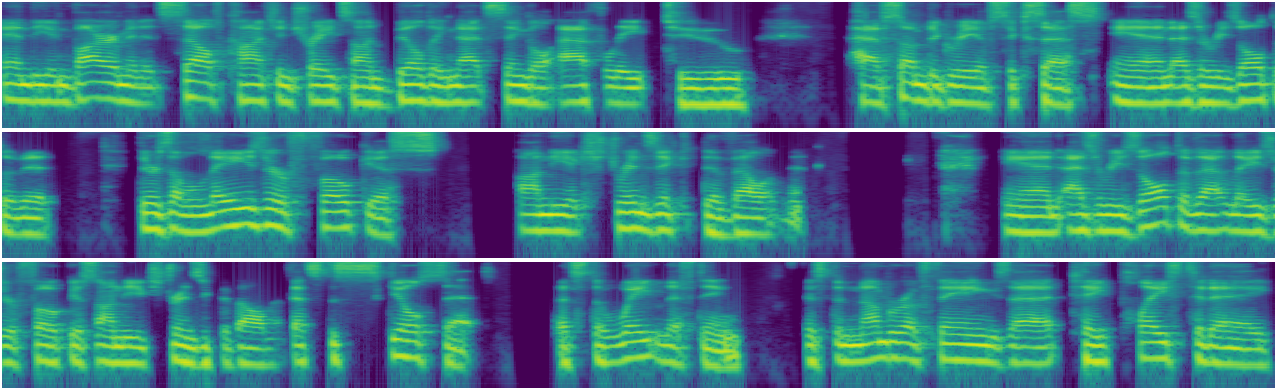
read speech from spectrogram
and the environment itself concentrates on building that single athlete to have some degree of success. And as a result of it, there's a laser focus on the extrinsic development. And as a result of that laser focus on the extrinsic development, that's the skill set, that's the weightlifting, it's the number of things that take place today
